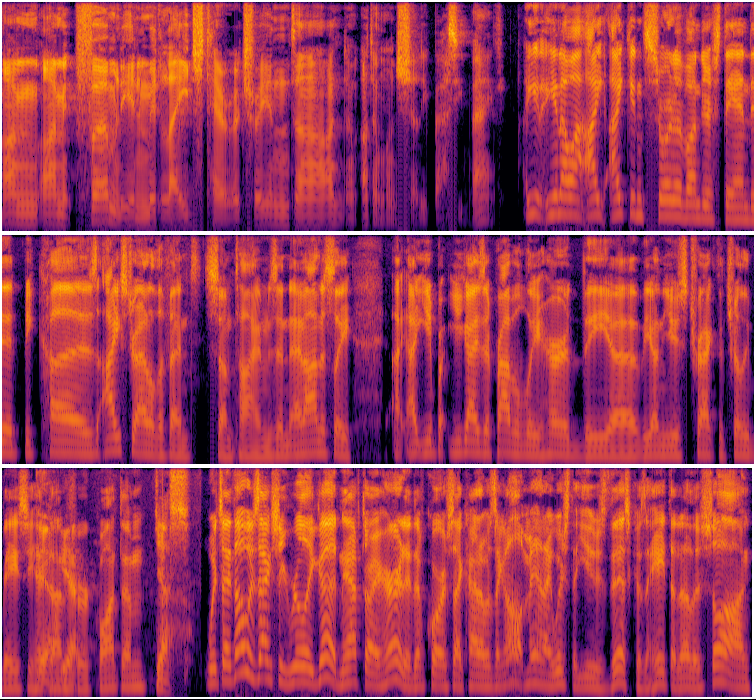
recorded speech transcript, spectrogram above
I'm I'm firmly in middle age territory, and uh, I don't I don't want Shirley Bassey back. You, you know, I, I can sort of understand it because I straddle the fence sometimes, and, and honestly, I, I you, you guys have probably heard the uh, the unused track that Shirley Bassey had Yeah. done Yeah. for Quantum, Yes. which I thought was actually really good. And after I heard it, of course, I kind of was like, oh man, I wish they used this because I hate that other song.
